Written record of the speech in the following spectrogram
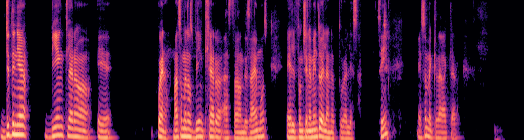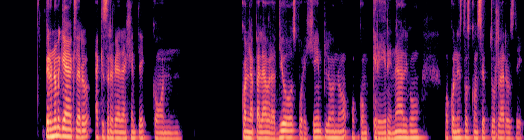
yo tenía bien claro, eh, bueno, más o menos bien claro hasta donde sabemos, el funcionamiento de la naturaleza, ¿sí? Eso me quedaba claro. Pero no me queda claro a qué se refiere la gente con, con la palabra Dios, por ejemplo, ¿no? O con creer en algo, o con estos conceptos raros de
